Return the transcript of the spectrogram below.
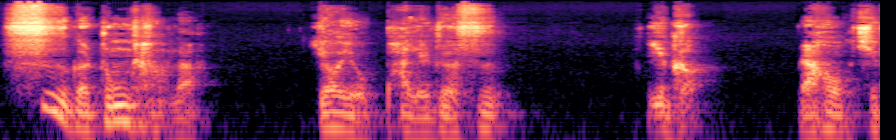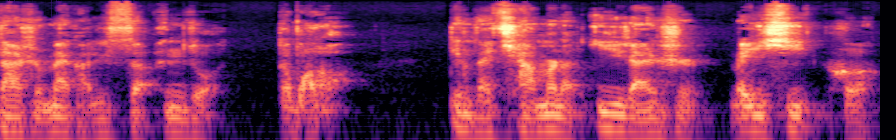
四个中场的要有帕雷德斯一个，然后其他是麦卡利斯、恩佐、德保罗，顶在前面的依然是梅西和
